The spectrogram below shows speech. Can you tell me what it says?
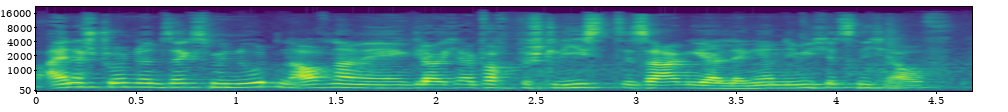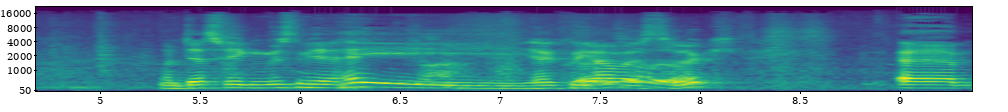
einer Stunde und sechs Minuten Aufnahme, glaube ich, einfach beschließt, sagen, ja, länger nehme ich jetzt nicht auf. Und deswegen müssen wir, hey, Herr Kujaba ist zurück. Ähm,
